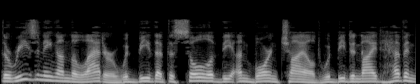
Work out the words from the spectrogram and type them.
The reasoning on the latter would be that the soul of the unborn child would be denied heaven.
